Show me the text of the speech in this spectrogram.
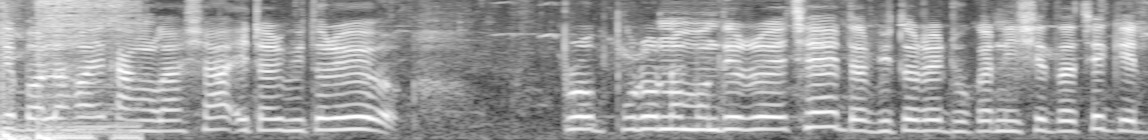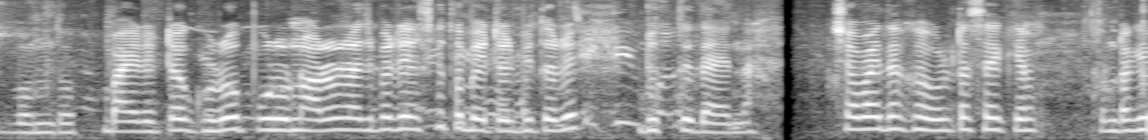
এটাকে বলা হয় কাংলাসা এটার ভিতরে প্র- পুরনো মন্দির রয়েছে এটার ভিতরে ঢোকা নিষেধ আছে গেট বন্ধ। বাইরেটা ঘুরো পুরনো আরও রাজবাড়ি আছে তবে এটার ভিতরে ঢুকতে দেয় না। সবাই দেখো উল্টা সাইকেল তোমরা কি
